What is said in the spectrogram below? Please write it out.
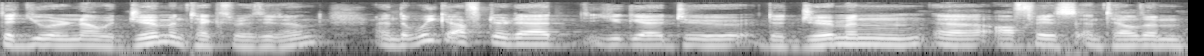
that you are now a German tax resident. And the week after that, you go to the German uh, office and tell them,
